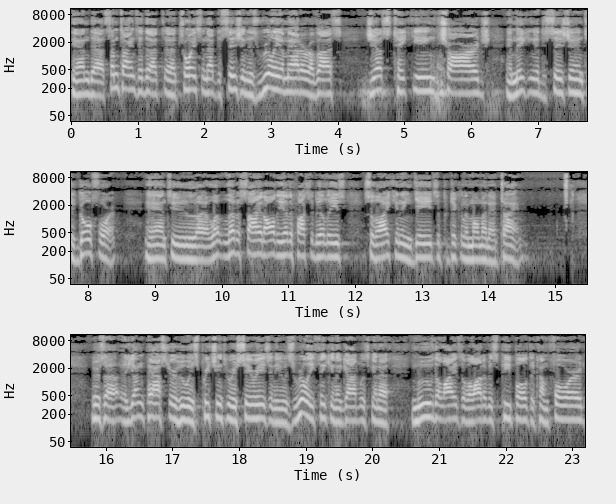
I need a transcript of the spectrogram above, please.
And uh, sometimes that uh, choice and that decision is really a matter of us just taking charge and making a decision to go for it and to uh, let, aside all the other possibilities so that I can engage a particular moment at time. There's a, a, young pastor who was preaching through a series, and he was really thinking that God was going to move the lives of a lot of his people to come forward,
